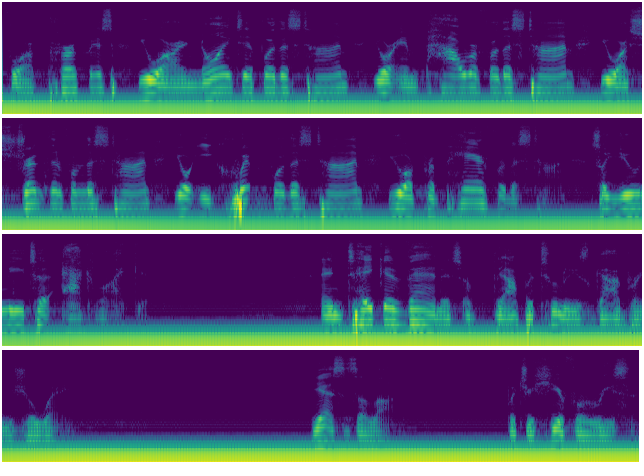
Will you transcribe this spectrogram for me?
for a purpose. You are anointed for this time. You are empowered for this time. You are strengthened from this time. You're equipped for this time. You are prepared for this time. So you need to act like it and take advantage of the opportunities God brings your way. Yes, it's a lot, but you're here for a reason.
